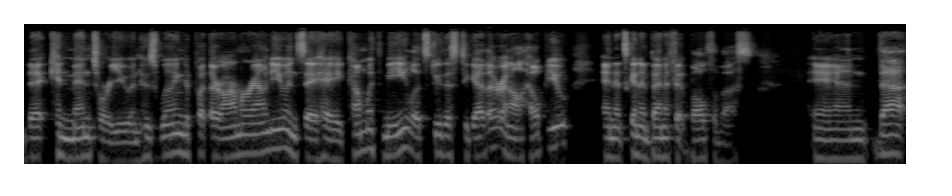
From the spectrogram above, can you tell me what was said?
that can mentor you and who's willing to put their arm around you and say hey come with me let's do this together and i'll help you and it's going to benefit both of us and that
